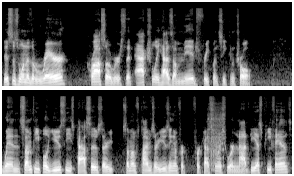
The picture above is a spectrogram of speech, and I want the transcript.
this is one of the rare crossovers that actually has a mid frequency control. When some people use these passives, they're sometimes they're using them for, for customers who are not DSP fans.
